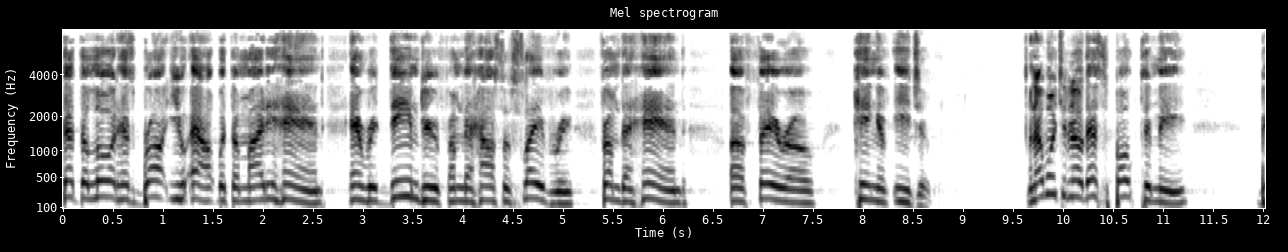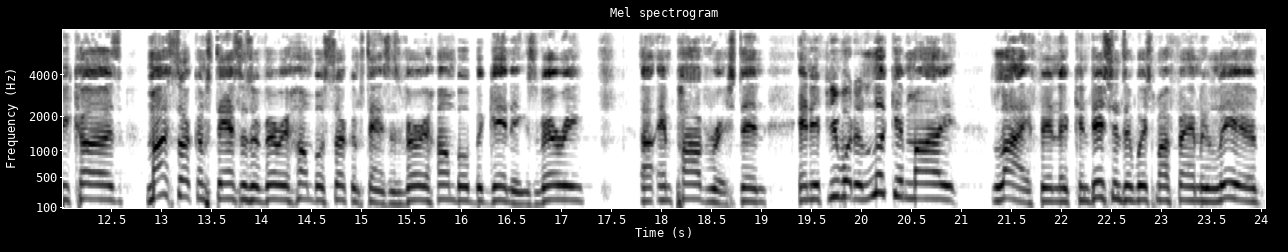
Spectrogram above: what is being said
that the Lord has brought you out with a mighty hand and redeemed you from the house of slavery, from the hand of Pharaoh, king of Egypt. And I want you to know that spoke to me because my circumstances are very humble circumstances, very humble beginnings, very uh, impoverished. And, and if you were to look at my life and the conditions in which my family lived,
